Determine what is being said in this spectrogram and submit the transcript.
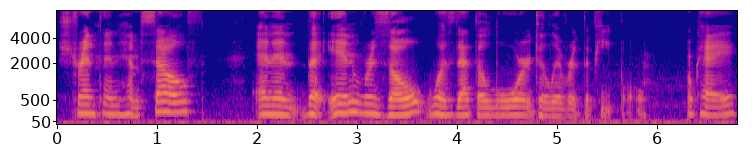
strengthened himself, and then the end result was that the Lord delivered the people. Okay?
